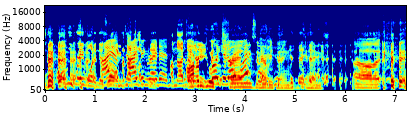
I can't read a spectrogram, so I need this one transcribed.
the only brave one in this. I am I'm diving right it. in. I'm not armed it. with well, trends and everything. and uh,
